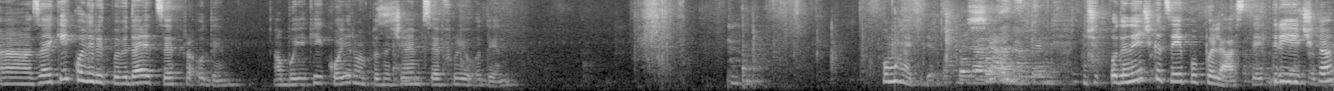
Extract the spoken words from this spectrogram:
Е, За який колір відповідає цифра 1? Або який колір ми позначаємо цифрою 1? Помагайте. Значить, одиничка це є попелястий, трієчка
